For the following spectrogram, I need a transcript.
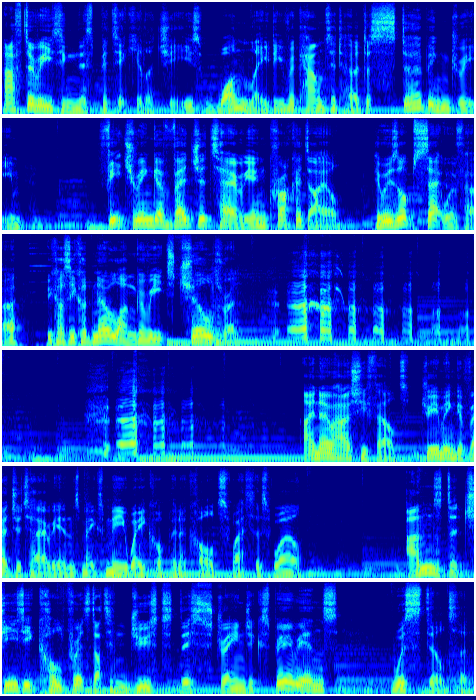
After eating this particular cheese, one lady recounted her disturbing dream featuring a vegetarian crocodile who is upset with her because he could no longer eat children. I know how she felt. Dreaming of vegetarians makes me wake up in a cold sweat as well. And the cheesy culprit that induced this strange experience was Stilton.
